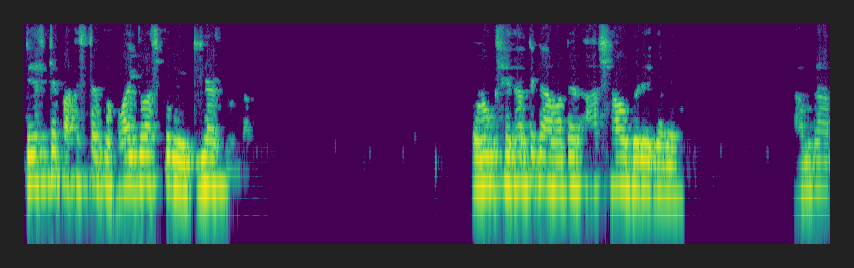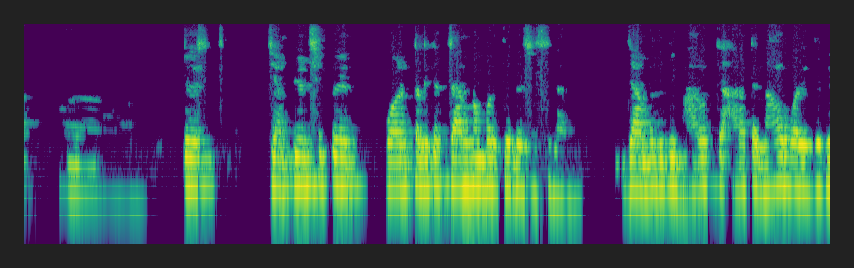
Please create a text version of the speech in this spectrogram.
টেস্টে পাকিস্তানকে হোয়াইট ওয়াশ করে ইতিহাস বললাম এবং সেখান থেকে আমাদের আশাও বেড়ে গেল। আমরা টেস্ট চ্যাম্পিয়নশিপের পয়েন্ট তালিকা চার নম্বরে চলে এসেছিলাম, যে আমরা যদি ভারতকে হারাতে নাও পারি, যদি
